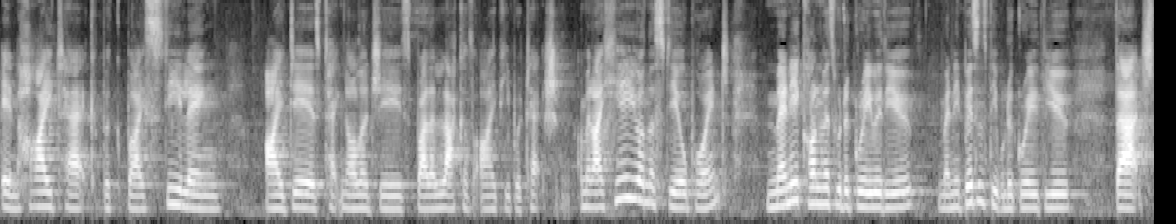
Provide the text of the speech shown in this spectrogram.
in high tech by stealing ideas, technologies, by the lack of IP protection. I mean, I hear you on the steel point. Many economists would agree with you, many business people would agree with you, that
